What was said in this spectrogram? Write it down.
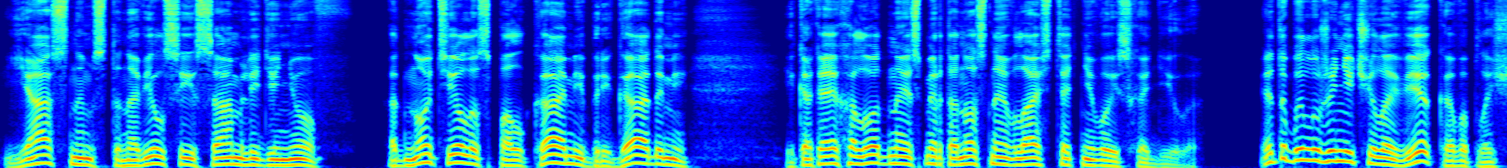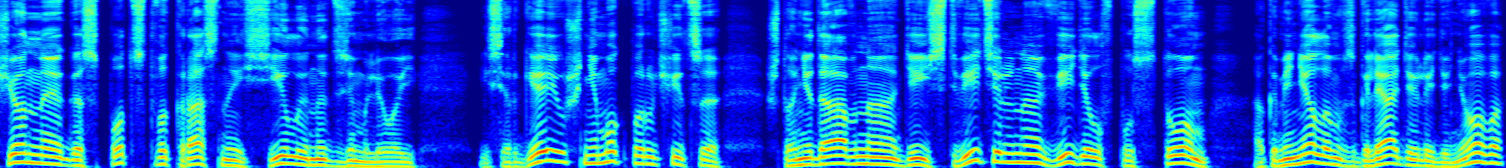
ясным становился и сам Леденев, одно тело с полками, бригадами, и какая холодная смертоносная власть от него исходила. Это был уже не человек, а воплощенное господство красной силы над землей — и Сергей уж не мог поручиться, что недавно действительно видел в пустом, окаменелом взгляде Леденева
